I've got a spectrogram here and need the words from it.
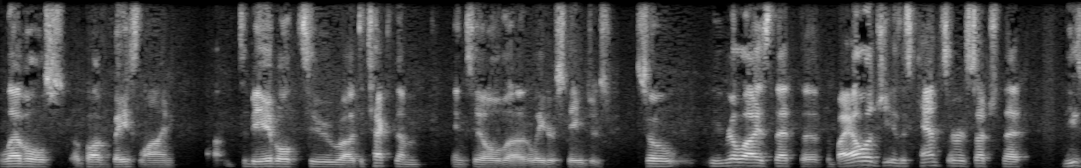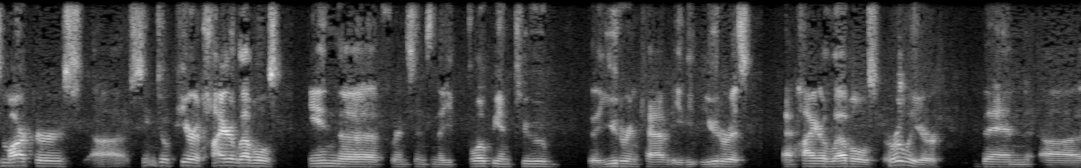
levels above baseline um, to be able to uh, detect them until the later stages. So we realized that the, the biology of this cancer is such that these markers uh, seem to appear at higher levels in the, for instance, in the fallopian tube, the uterine cavity, the uterus, at higher levels earlier than uh,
